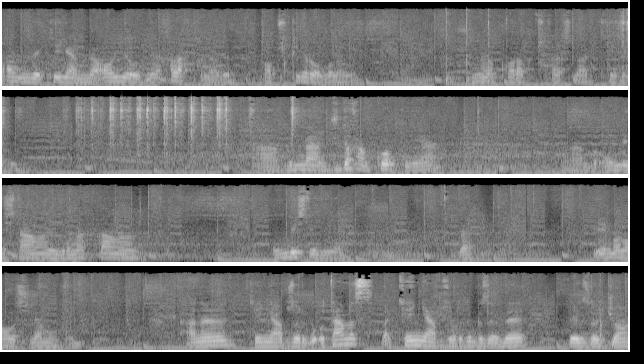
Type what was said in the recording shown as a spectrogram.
tomga kelganda oyog'iga xalaqit qiladi topish qiyinroq bo'ladi shuni qora qilib chiqarishlari kerak bundan juda ham ko'p kelgan bir o'n beshtami yigirmatami? o'n beshta kelgan bemalol olishinglar mumkin. Qani keyingi obzorga o'tamiz va keyingi obzorga bizada bekzodjon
